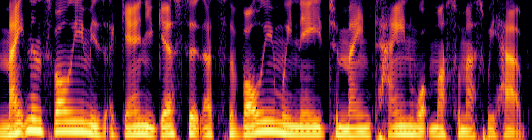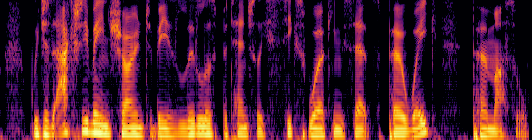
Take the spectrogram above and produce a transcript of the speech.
Maintenance volume is, again, you guessed it, that's the volume we need to maintain what muscle mass we have, which has actually been shown to be as little as potentially six working sets per week per muscle.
